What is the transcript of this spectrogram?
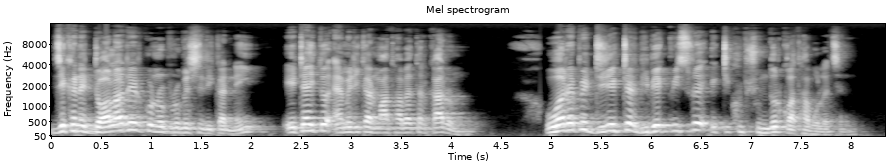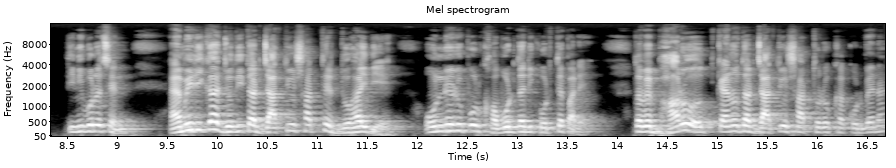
যেখানে ডলারের কোনো প্রবেশাধিকার নেই, এটাই তো আমেরিকার মাথা ব্যথার কারণ। ওআরএফের ডিরেক্টর বিবেক মিশ্র একটি খুব সুন্দর কথা বলেছেন। তিনি বলেছেন, আমেরিকা যদি তার জাতীয় স্বার্থের দোহাই দিয়ে অন্যের উপর খবরদারি করতে পারে, তবে ভারত কেন তার জাতীয় স্বার্থ রক্ষা করবে না?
